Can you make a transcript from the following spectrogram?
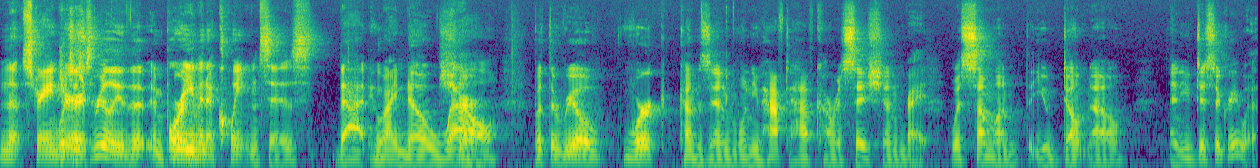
not strangers, Which is really the important. or even acquaintances that who I know well. Sure. But the real work comes in when you have to have conversation Right. with someone that you don't know and you disagree with.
